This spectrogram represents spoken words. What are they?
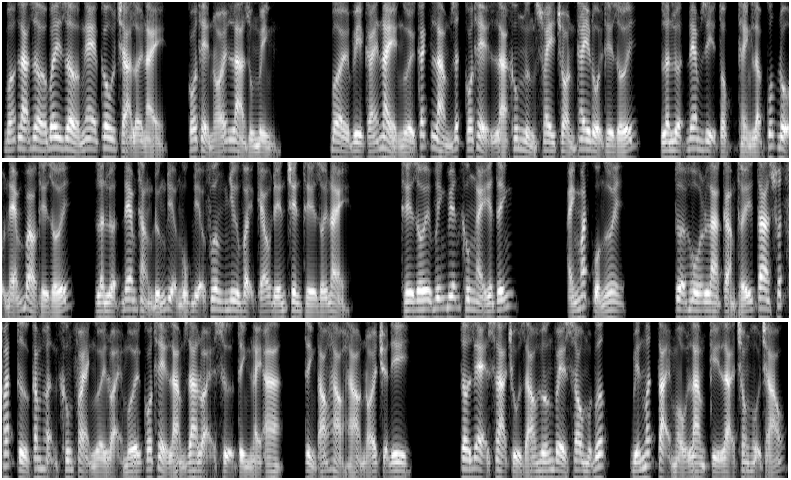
Vợ lạ giờ bây giờ nghe câu trả lời này, có thể nói là dùng mình. Bởi vì cái này người cách làm rất có thể là không ngừng xoay tròn thay đổi thế giới, lần lượt đem dị tộc thành lập quốc độ ném vào thế giới, lần lượt đem thẳng đứng địa ngục địa phương như vậy kéo đến trên thế giới này. Thế giới vĩnh viễn không ngày yên tĩnh. Ánh mắt của ngươi tựa hồ là cảm thấy ta xuất phát từ căm hận không phải người loại mới có thể làm ra loại sự tình này à tỉnh táo hào hào nói chuyện đi. Tờ rẽ xạ chủ giáo hướng về sau một bước, biến mất tại màu làm kỳ lạ trong hộ cháo,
